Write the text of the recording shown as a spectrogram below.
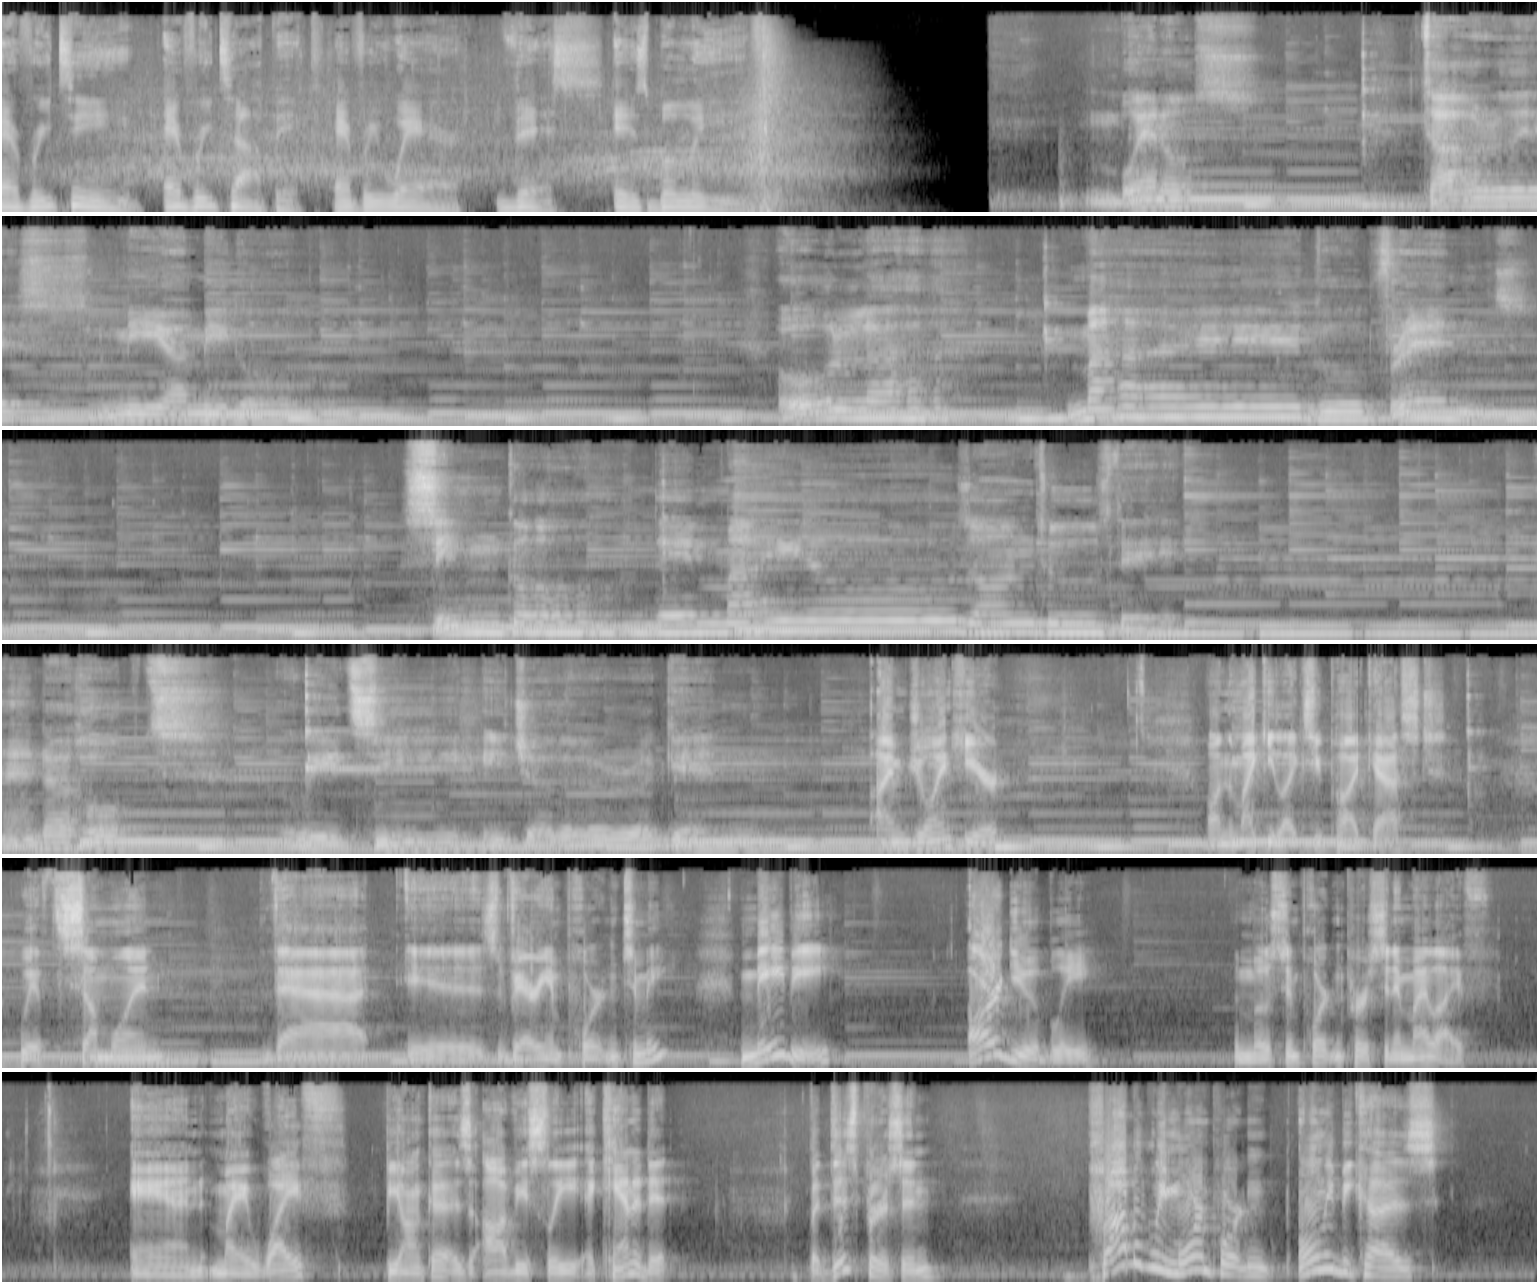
Every team, every topic, everywhere. This is Believe. Buenos tardes, mi amigo. Hola, my good friends. Cinco de Mayo's I hoped we'd see each other again. I'm joined here on the Mikey Likes You podcast with someone that is very important to me. Maybe, arguably, the most important person in my life. And my wife, Bianca, is obviously a candidate. But this person, probably more important only because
